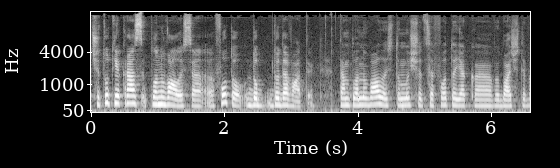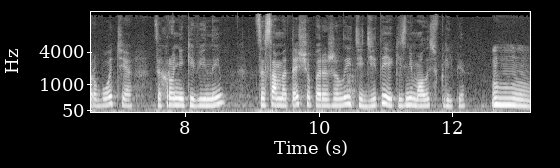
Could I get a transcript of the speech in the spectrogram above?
Чи тут якраз планувалося е, фото до- додавати? Там планувалось, тому що це фото, як е, ви бачите в роботі, це хроніки війни. Це саме те, що пережили ті діти, які знімались в кліпі. Угу.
